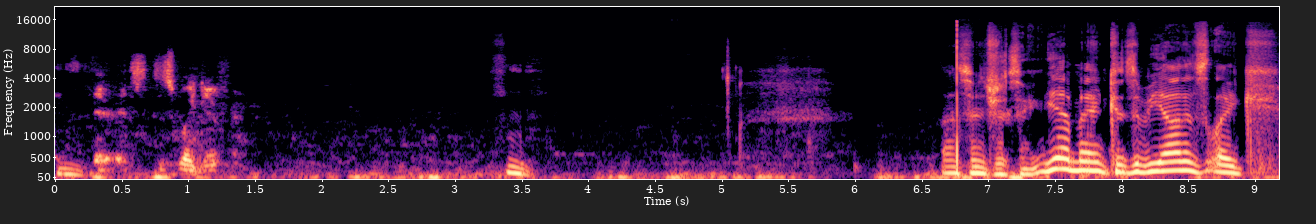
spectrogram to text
it's, it's just way different. Hmm. That's interesting. Yeah, man. Because to be honest, like,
